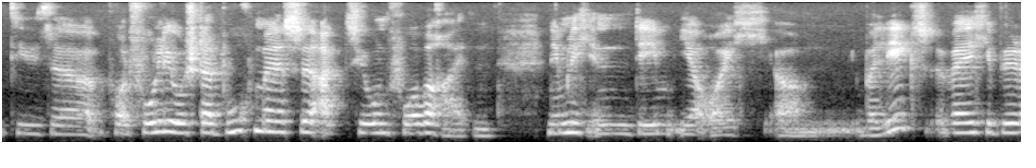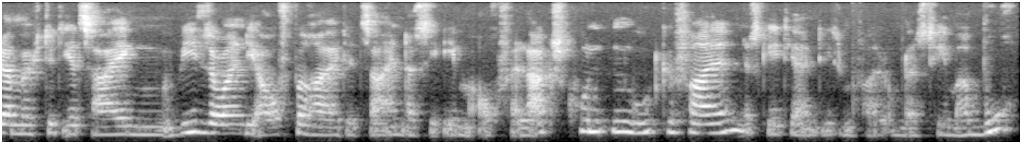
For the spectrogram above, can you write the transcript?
diese Portfolio statt Buchmesse Aktion vorbereiten. Nämlich indem ihr euch ähm, überlegt, welche Bilder möchtet ihr zeigen, wie sollen die aufbereitet sein, dass sie eben auch Verlagskunden gut gefallen. Es geht ja in diesem Fall um das Thema Buch.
